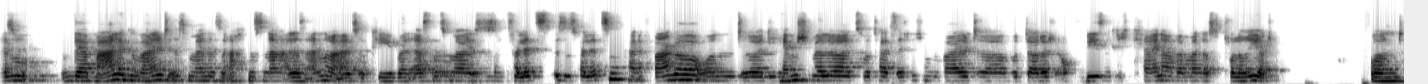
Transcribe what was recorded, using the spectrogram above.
Also verbale Gewalt ist meines Erachtens nach alles andere als okay, weil erstens mal ist es, verletzt, ist es verletzend, keine Frage, und äh, die Hemmschwelle zur tatsächlichen Gewalt äh, wird dadurch auch wesentlich kleiner, wenn man das toleriert. Und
